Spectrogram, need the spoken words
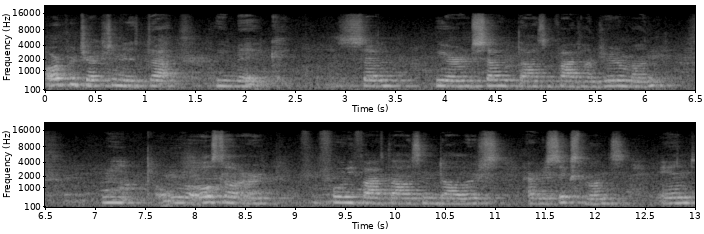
Our projection is that we make seven, we earn 7,500 a month. We will also earn $45,000 every six months and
